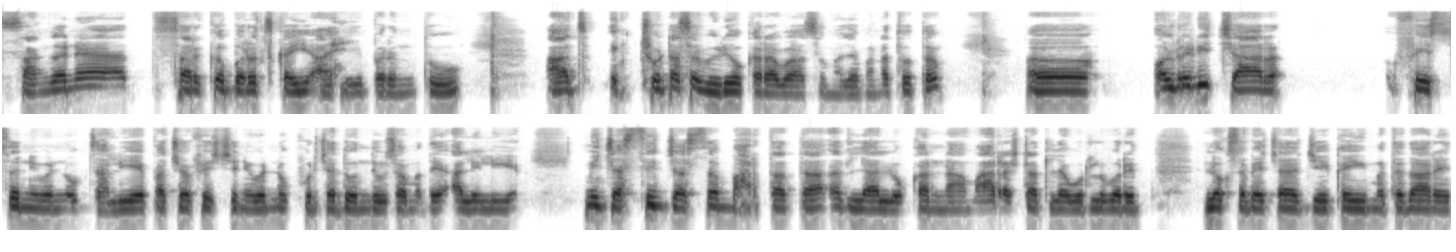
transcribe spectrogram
सांगण्यासारखं बरंच काही आहे परंतु आज एक छोटासा व्हिडिओ करावा असं माझ्या मनात होतं. ऑलरेडी चार फेसचं निवडणूक झाली आहे. पाचव्या फेसची निवडणूक पुढच्या दोन दिवसामध्ये आलेली आहे. मी जास्तीत जास्त भारतातल्या लोकांना महाराष्ट्रातल्या उर्वरित लोकसभेच्या जे काही मतदार आहेत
